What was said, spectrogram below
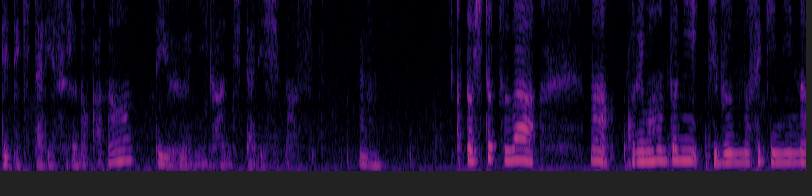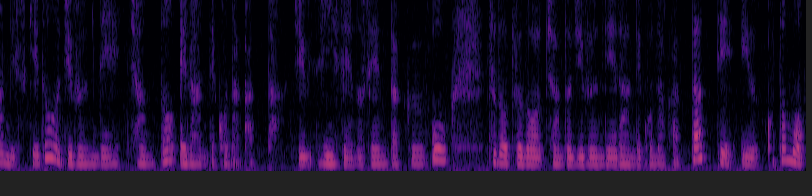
出てきたりするのかなっていうふうに感じたりします。うん、あと一つはまあこれは本当に自分の責任なんですけど自分でちゃんと選んでこなかった人生の選択をつどつどちゃんと自分で選んでこなかったっていうことも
